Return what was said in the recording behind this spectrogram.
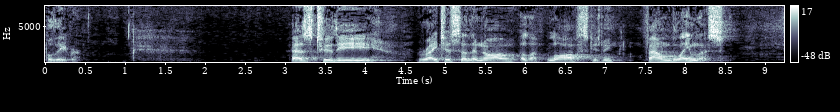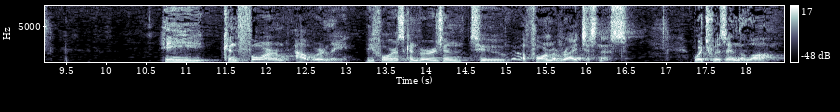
believer. As to the righteous of the law, excuse me, found blameless. He conformed outwardly before his conversion to a form of righteousness, which was in the law.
